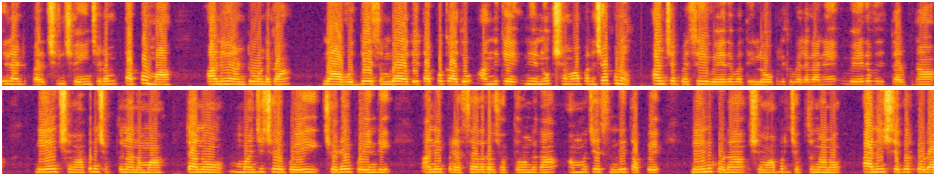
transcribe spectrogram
ఇలాంటి పరీక్షలు చేయించడం తప్పమ్మా అని అంటూ ఉండగా నా ఉద్దేశంలో అది తప్పు కాదు. అందుకే నేను క్షమాపణ చెప్పను. అని చెప్పేసి వేదవతి లోపలికి వెళ్ళగానే వేదవతి తరపున నేను క్షమాపణ చెప్తున్నానమ్మా. తను మంచి చేయపోయి చెడైపోయింది. అని ప్రసాదరావు చెప్తూ ఉండగా అమ్మ చేసింది తప్పే నేను కూడా క్షమాపణ చెప్తున్నాను అని శేఖర్ కూడా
